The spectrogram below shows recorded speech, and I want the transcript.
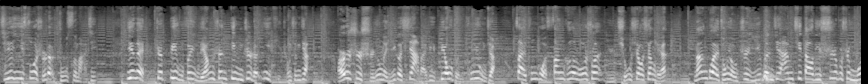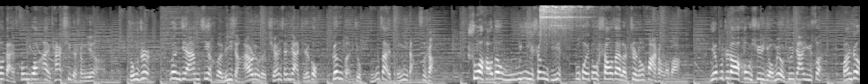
节衣缩食的蛛丝马迹。因为这并非量身定制的一体成型架，而是使用了一个下摆臂标准通用件，再通过三颗螺栓与球销相连。难怪总有质疑问界 M7 到底是不是魔改风光 iX7 的声音啊！总之，问界 M7 和理想 L6 的全悬架结构根本就不在同一档次上。说好的五亿升级，不会都烧在了智能化上了吧？也不知道后续有没有追加预算。反正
